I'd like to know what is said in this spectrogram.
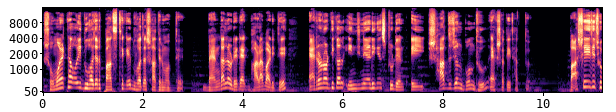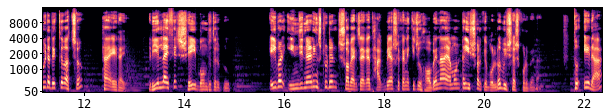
সময়টা ওই দু হাজার পাঁচ থেকে দু সাতের মধ্যে। ব্যাঙ্গালোরের এক ভাড়া বাড়িতে অ্যারোনটিক্যাল ইঞ্জিনিয়ারিংয়ের স্টুডেন্ট এই সাতজন বন্ধু একসাথেই থাকতো। পাশে এই যে ছবিটা দেখতে পাচ্ছ হ্যাঁ এরাই। রিয়েল লাইফের সেই বন্ধুদের গ্রুপ এইবার ইঞ্জিনিয়ারিং স্টুডেন্ট সব এক জায়গায় থাকবে আর সেখানে কিছু হবে না এমনটা ঈশ্বরকে বলল, বিশ্বাস করবে না। তো এরা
